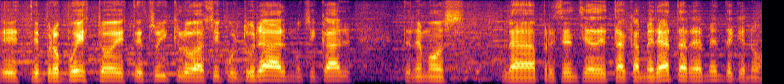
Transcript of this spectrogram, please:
este, propuesto este ciclo así cultural, musical. Tenemos la presencia de esta camerata realmente que nos,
